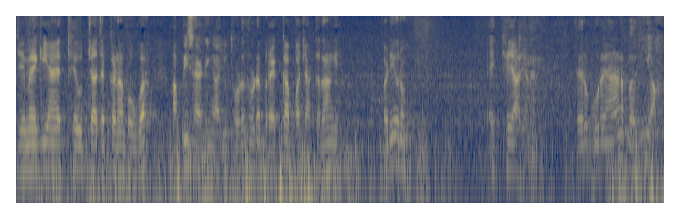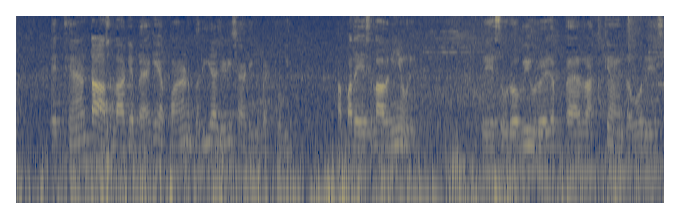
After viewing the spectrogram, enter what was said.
ਜਿਵੇਂ ਕਿ ਐ ਇੱਥੇ ਉੱਚਾ ਚੱਕਣਾ ਪਊਗਾ। ਆਪੀ ਸੈਟਿੰਗ ਆ ਜੂ ਥੋੜੇ ਥੋੜੇ ਬ੍ਰੇਕ ਆਪਾਂ ਚੱਕ ਦਾਂਗੇ। ਫੜੀ ਉਰੋਂ। ਇੱਥੇ ਆ ਜਾਣਾ। ਫਿਰ ਉਰੇ ਐਨ ਵਧੀਆ। ਇੱਥੇ ਐਨ ਢਾਸ ਲਾ ਕੇ ਬਹਿ ਕੇ ਆਪਾਂ, ਐਨ ਵਧੀਆ ਜਿਹੜੀ ਸੈਟਿੰਗ ਬੈਠੂਗੀ ਆਪਾਂ ਰੇਸ ਲਾ ਦੇਣੀ ਹੈ ਉਰੇ। ਰੇਸ ਉਰੋਂ ਵੀ ਉਰੇ ਜਾਂ ਪੈਰ ਰੱਖ ਕੇ ਐਂ ਦਵੋ ਰੇਸ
